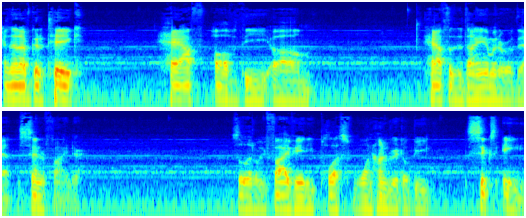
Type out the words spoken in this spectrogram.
and then I've got to take half of the um, half of the diameter of that center finder. So that'll be 580 plus 100 will be 680.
